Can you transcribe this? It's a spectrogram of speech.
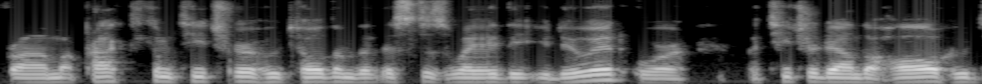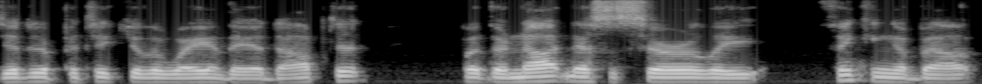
From a practicum teacher who told them that this is the way that you do it, or a teacher down the hall who did it a particular way and they adopt it, but they're not necessarily thinking about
